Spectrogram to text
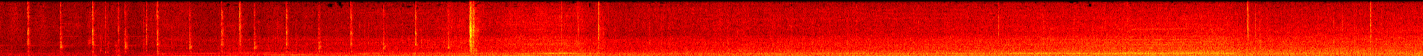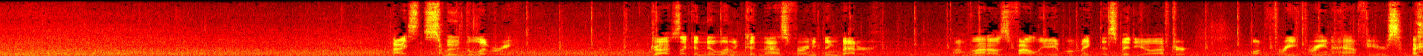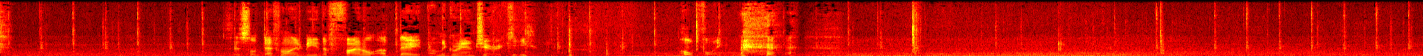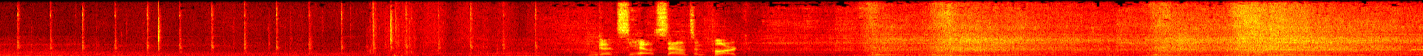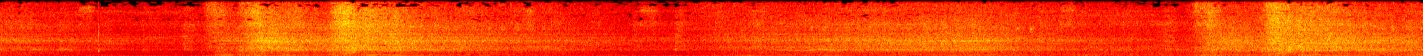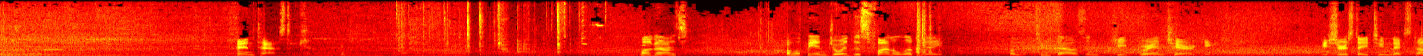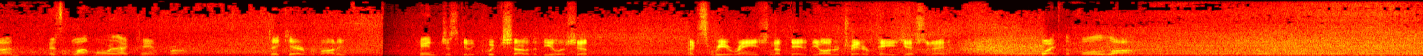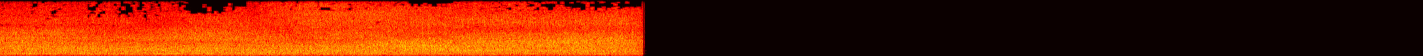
Nice and smooth delivery. Drives like a new one and couldn't ask for anything better. I'm glad I was finally able to make this video after what, three, three and a half years. this will definitely be the final update on the Grand Cherokee. Hopefully. I'm going to see how it sounds in park. Fantastic. Well guys, I hope you enjoyed this final update on the 2000 Jeep Grand Cherokee. Be sure to stay tuned next time. There's a lot more where that came from. Take care, everybody. And just get a quick shot of the dealership. I just rearranged and updated the Auto Trader page yesterday. Quite the full lot.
